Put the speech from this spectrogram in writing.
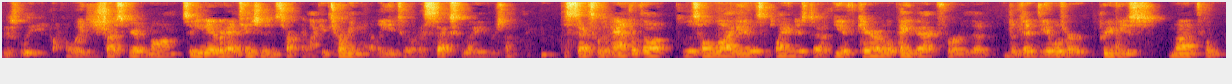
and just leave. Like a way to just try to scare the mom. So you never had intentions of like in turning Ali into like a sex slave or something. The sex was an afterthought. This whole idea was a plan just to give Kara a little payback for the, the the deal with her previous month when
